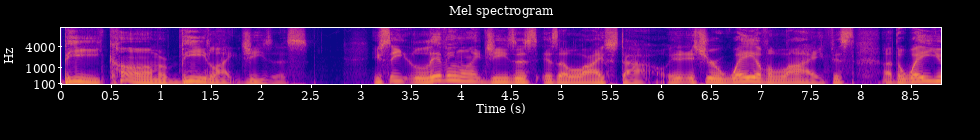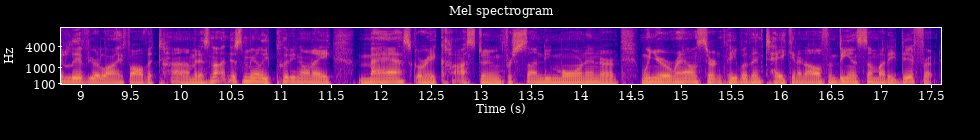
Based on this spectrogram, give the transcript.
become or be like Jesus. You see, living like Jesus is a lifestyle. It's your way of life. It's uh, the way you live your life all the time. And it's not just merely putting on a mask or a costume for Sunday morning or when you're around certain people, then taking it off and being somebody different.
